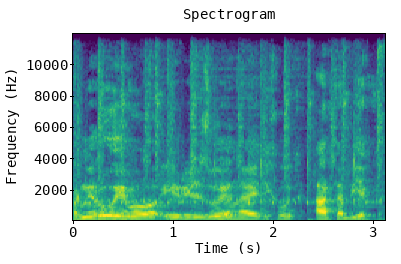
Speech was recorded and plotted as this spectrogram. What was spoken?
формируя его и реализуя на этих вот арт-объектах.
